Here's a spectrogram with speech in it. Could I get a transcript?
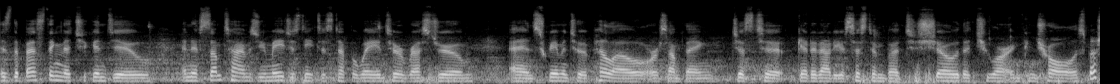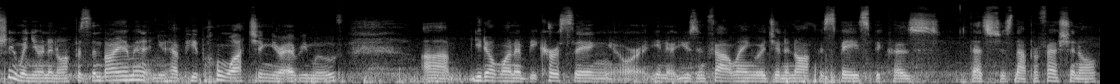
is the best thing that you can do. And if sometimes you may just need to step away into a restroom and scream into a pillow or something just to get it out of your system, but to show that you are in control, especially when you're in an office environment and you have people watching your every move. Um, you don't want to be cursing or you know using foul language in an office space because that's just not professional.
